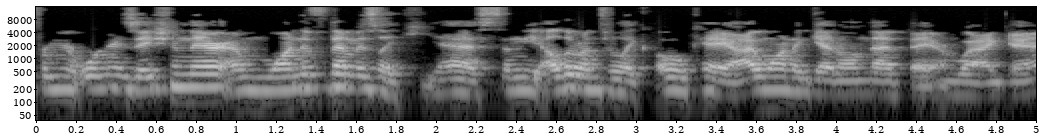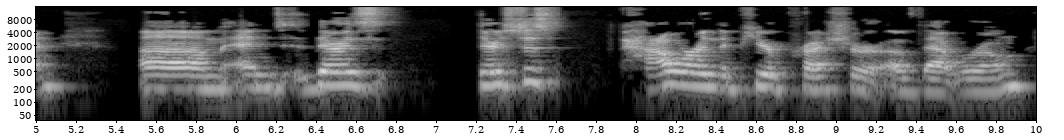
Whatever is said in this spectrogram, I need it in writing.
from your organization there and one of them is like yes then the other ones are like okay i want to get on that bandwagon um, and there's there's just power and the peer pressure of that room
